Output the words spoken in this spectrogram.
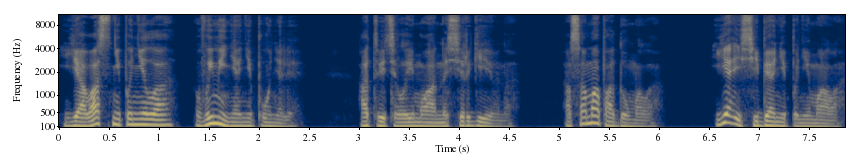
«Я вас не поняла, вы меня не поняли», — ответила ему Анна Сергеевна. А сама подумала. Я и себя не понимала.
